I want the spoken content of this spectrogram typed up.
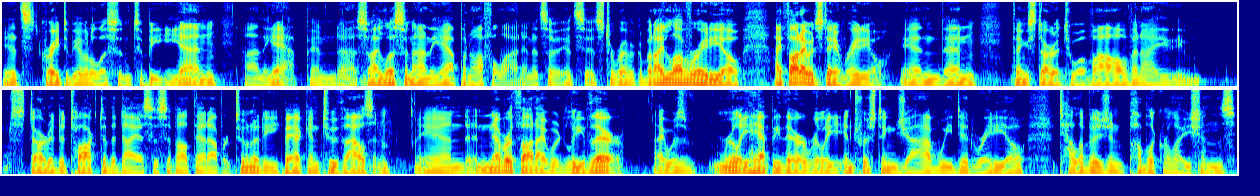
it's great to be able to listen to BEN on the app, and uh, so I listen on the app an awful lot, and it's a it's it's terrific. But I love radio. I thought I would stay in radio, and then things started to evolve, and I started to talk to the diocese about that opportunity back in 2000 and never thought I would leave there. I was really happy there, really interesting job. We did radio, television, public relations,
